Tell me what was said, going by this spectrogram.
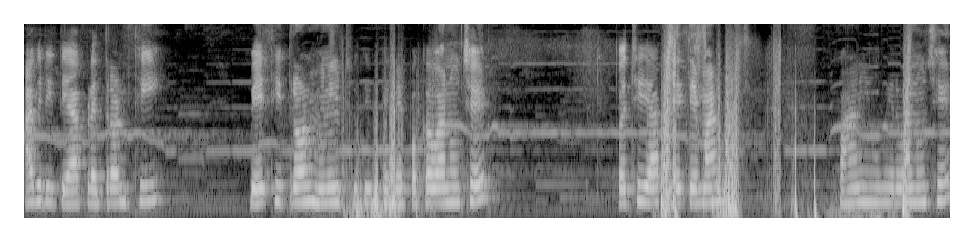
આવી રીતે આપણે ત્રણથી બેથી ત્રણ મિનિટ સુધી તેને પકવવાનું છે. પછી આપણે તેમાં પાણી ઉમેરવાનું છે.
